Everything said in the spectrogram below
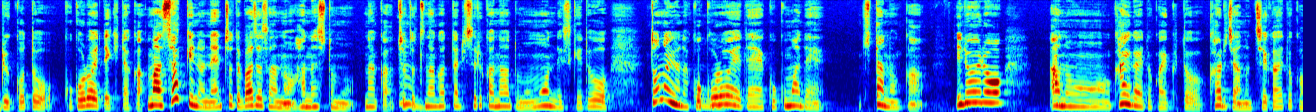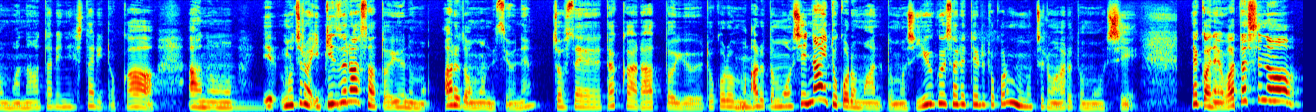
ることを心得てきたか、まあ、さっきのねちょっとバジャさんの話ともなんかちょっとつながったりするかなとも思うんですけど、どのような心得でここまで来たのか、いろいろあの海外とか行くとカルチャーの違いとかも目の当たりにしたりとかあの、いもちろん生きづらさというのもあると思うんですよね。女性だからというところもあると思うし、ないところもあると思うし優遇されているところももちろんあると思うし。なんかね私の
